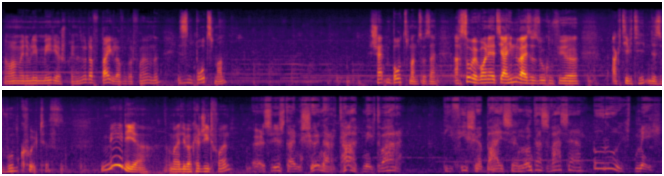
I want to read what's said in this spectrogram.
Dann wollen wir mit dem lieben Media sprechen. Da sind wir da vorbeigelaufen gerade vorher, ne? Ist es ein Bootsmann? Es scheint ein Bootsmann zu sein. Ach so, wir wollen jetzt ja Hinweise suchen für Aktivitäten des Wurmkultes. Media, mein lieber Kajit-Freund. Es ist ein schöner Tag, nicht wahr? Die Fische beißen und das Wasser beruhigt mich.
